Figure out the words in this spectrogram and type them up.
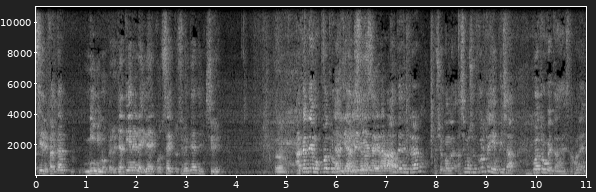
sí, le faltan mínimo, pero ya tiene la idea, el concepto, ¿sí me entiendes? Sí. Pero, Acá tenemos cuatro vueltas. ha grabado. Antes de entrar, o sea, cuando hacemos el corte y empieza cuatro vueltas de estas, ¿vale?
